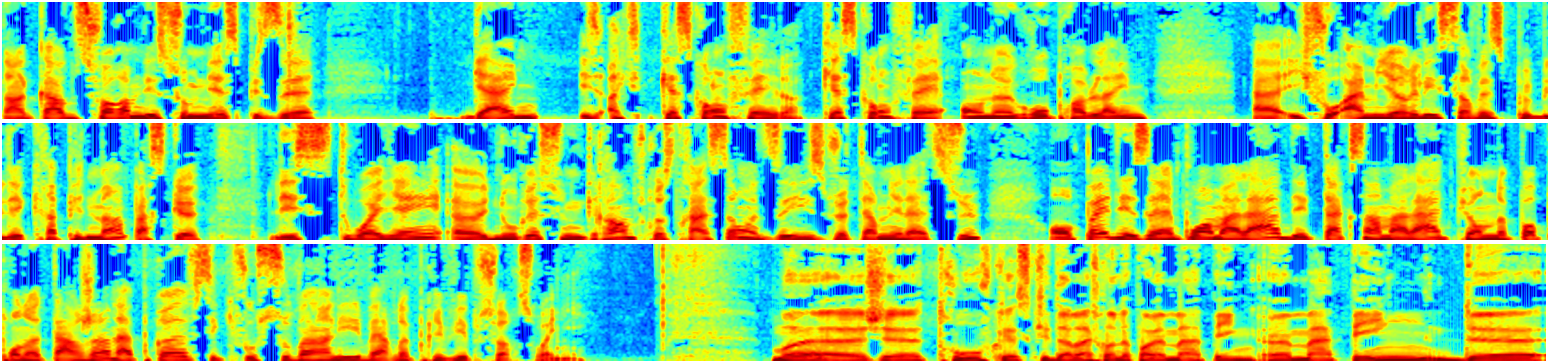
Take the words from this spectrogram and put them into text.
dans le cadre du forum des sous-ministres, puis dire gang, qu'est-ce qu'on fait là? Qu'est-ce qu'on fait? On a un gros problème. Euh, il faut améliorer les services publics rapidement parce que les citoyens euh, nourrissent une grande frustration. Ils disent, je vais terminer là-dessus, on paie des impôts en malade, des taxes en malade, puis on n'a pas pour notre argent. La preuve, c'est qu'il faut souvent aller vers le privé pour se soigner. Moi, euh, je trouve que ce qui est dommage, c'est qu'on n'a pas un mapping. Un mapping de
